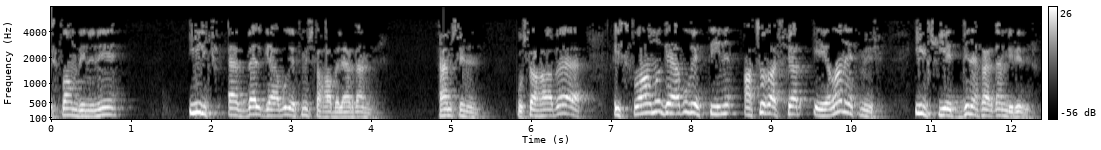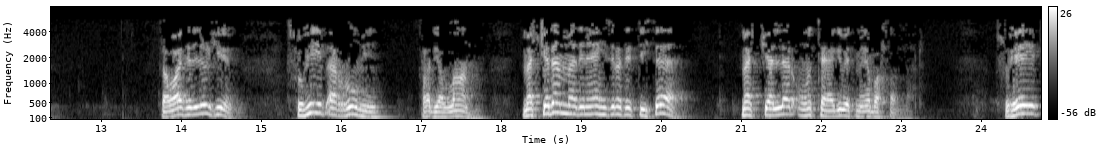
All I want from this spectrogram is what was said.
İslam dinini ilk əvvəl qəbul etmiş sahabələrdəndir. Həmsinin bu sahabə İslamı qəbul etdiyini açıq-aşkar elan etmiş ilk yeddi nəfərdən biridir. Rəvayət edilir ki, Suheyb Ər-Rumi radiyallahu anh Məkkədən Mədinəyə hicrət etdikdə Məkkəllər onu təqib etməyə başladılar. Suheyb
